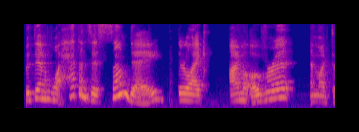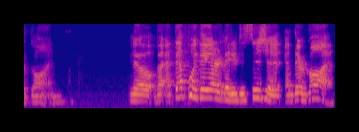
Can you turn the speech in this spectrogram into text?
but then what happens is someday they're like i'm over it and like they're gone you know, but at that point they already made a decision and they're gone.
